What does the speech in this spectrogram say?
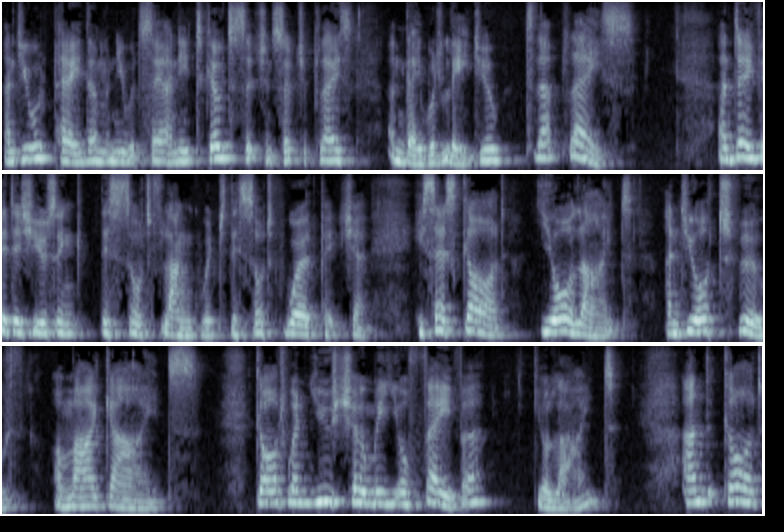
and you would pay them and you would say, I need to go to such and such a place, and they would lead you to that place. And David is using this sort of language, this sort of word picture. He says, God, your light and your truth are my guides. God, when you show me your favour, your light, and God,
